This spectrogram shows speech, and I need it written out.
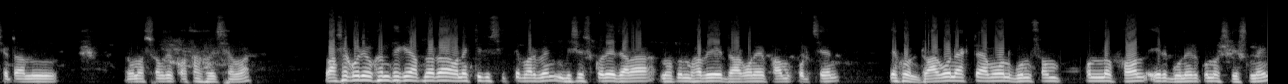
সেটা আমি ওনার সঙ্গে কথা হয়েছে আমার। তো আশা করি ওখান থেকে আপনারা অনেক কিছু শিখতে পারবেন, বিশেষ করে যারা নতুনভাবে ড্রাগনের ফার্ম করছেন। দেখুন, ড্রাগন একটা এমন গুণসম্পন্ন ফল, এর গুণের কোনো শেষ নেই।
